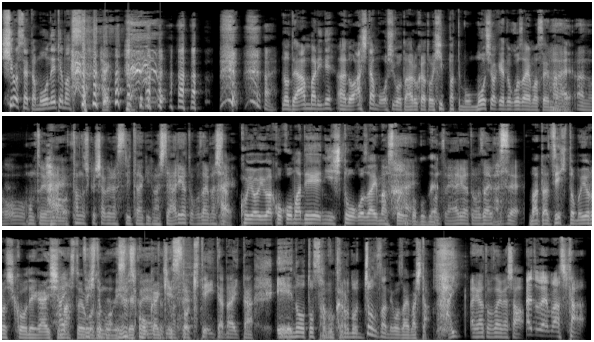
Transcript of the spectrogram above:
ヒロシさんやったらもう寝てます。はい。はいので、あんまりね、あの、明日もお仕事ある方を引っ張っても申し訳ございませんので。はい。あの、本当にはい楽しく喋らせていただきまして、ありがとうございました。はい。今宵はここまでにしとうございますということで。はい本当にありがとうございます。またぜひともよろしくお願いします、はいということでですね、今回ゲスト来ていただいた A ノートサブカルのジョンさんでございました。はい。ありがとうございました。ありがとうございました。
